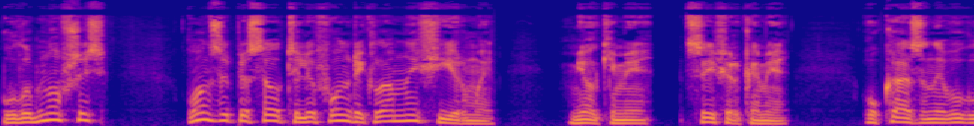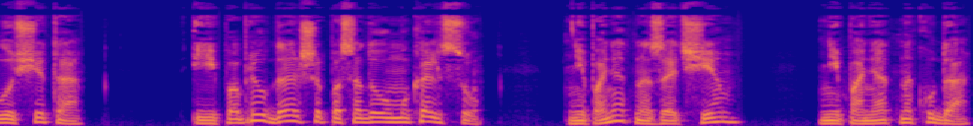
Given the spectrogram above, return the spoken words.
Улыбнувшись, он записал телефон рекламной фирмы, мелкими циферками, указанный в углу щита, и побрел дальше по Садовому кольцу. Непонятно зачем, непонятно куда.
